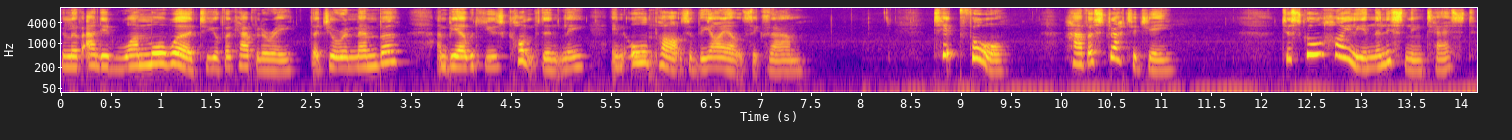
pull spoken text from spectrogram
you'll have added one more word to your vocabulary that you'll remember and be able to use confidently in all parts of the IELTS exam. Tip 4. Have a strategy. To score highly in the listening test,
